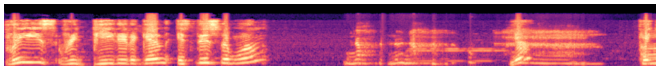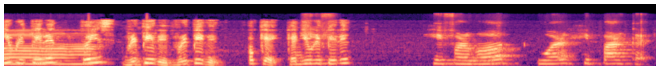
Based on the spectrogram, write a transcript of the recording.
please repeat it again? Is this the one? No, no, no. Yeah? Can you repeat it, Uh, please? Repeat it, repeat it. Okay, can you repeat it? He forgot where he parked.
